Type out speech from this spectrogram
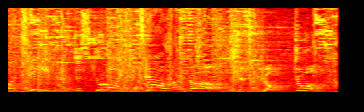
Your team has destroyed a tower. เก้าชิดยกจ้วงแ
